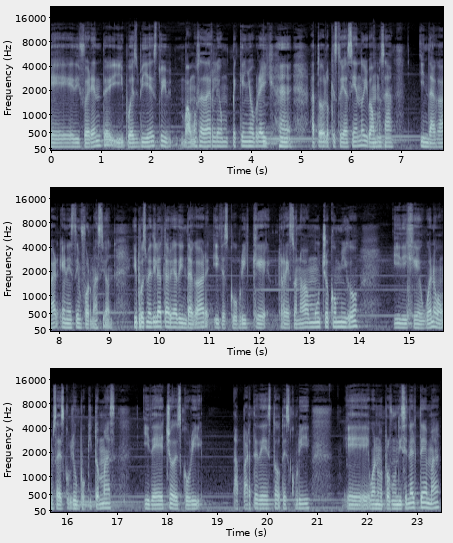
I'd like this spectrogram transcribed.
eh, diferente y pues vi esto y vamos a darle un pequeño break a todo lo que estoy haciendo y vamos a indagar en esta información. Y pues me di la tarea de indagar y descubrí que resonaba mucho conmigo y dije, bueno, vamos a descubrir un poquito más. Y de hecho descubrí, aparte de esto, descubrí, eh, bueno, me profundicé en el tema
